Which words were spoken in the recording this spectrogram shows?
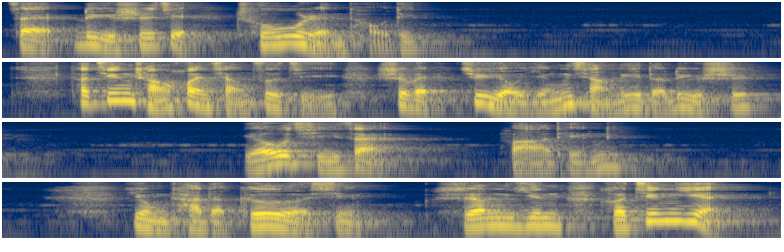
在律师界出人头地。他经常幻想自己是位具有影响力的律师，尤其在法庭里，用他的个性、声音和经验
